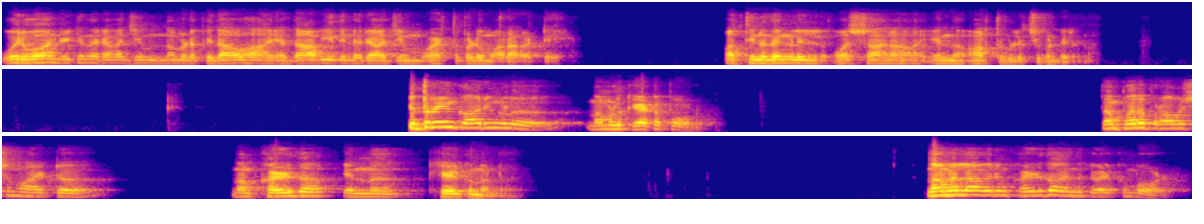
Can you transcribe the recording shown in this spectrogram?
ഒരുവാനിരിക്കുന്ന രാജ്യം നമ്മുടെ പിതാവായ ദാവീദിന്റെ രാജ്യം വാഴ്ത്തപ്പെടുമാറാകട്ടെ. അത്യുന്നതങ്ങളിൽ ഓശാന എന്ന് ആർത്തു വിളിച്ചുകൊണ്ടിരുന്നു. ഇത്രയും കാര്യങ്ങൾ നമ്മൾ കേട്ടപ്പോൾ നാം പല പ്രാവശ്യമായിട്ട് നാം കഴുത എന്ന് കേൾക്കുന്നുണ്ട്. നാം എല്ലാവരും കഴുത എന്ന് കേൾക്കുമ്പോൾ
